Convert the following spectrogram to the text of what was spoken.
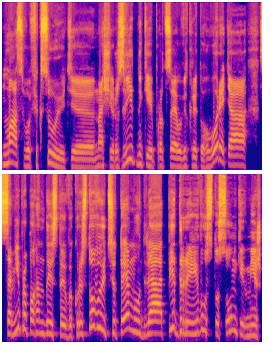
масово фіксують е, наші розвідники. Про це у відкрито говорять. А самі пропагандисти використовують цю тему для підриву стосунків між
